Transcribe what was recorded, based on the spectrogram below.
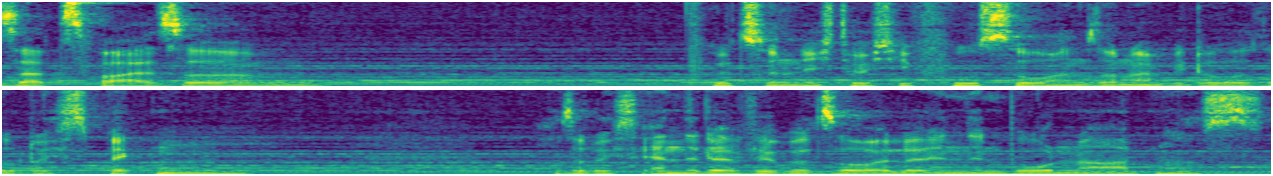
Ersatzweise fühlst du nicht durch die Fußsohlen, sondern wie du so durchs Becken, also durchs Ende der Wirbelsäule in den Boden atmest.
